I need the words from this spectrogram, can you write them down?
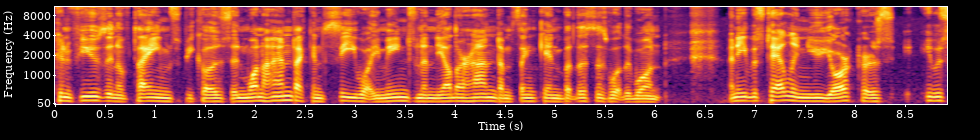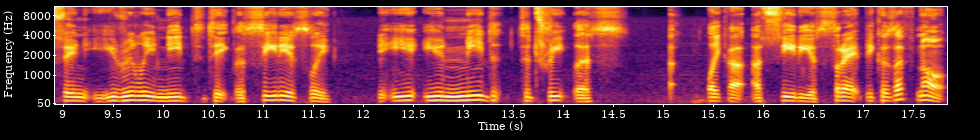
confusing of times because in one hand I can see what he means, and in the other hand I'm thinking, but this is what they want. And he was telling New Yorkers, he was saying, you really need to take this seriously. You, you need to treat this uh, like a, a serious threat because if not,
